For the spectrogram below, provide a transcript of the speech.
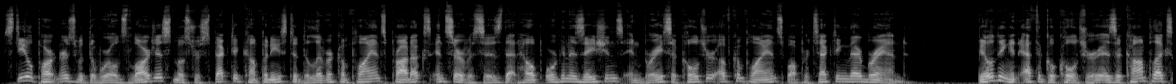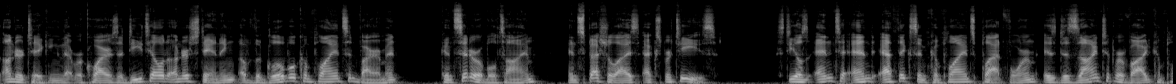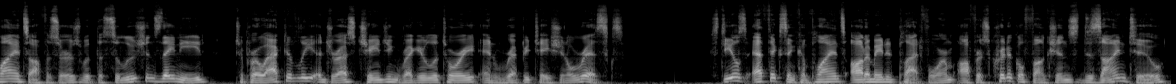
Steele partners with the world's largest, most respected companies to deliver compliance products and services that help organizations embrace a culture of compliance while protecting their brand. Building an ethical culture is a complex undertaking that requires a detailed understanding of the global compliance environment, considerable time, and specialized expertise. Steele's end to end ethics and compliance platform is designed to provide compliance officers with the solutions they need to proactively address changing regulatory and reputational risks. Steele's ethics and compliance automated platform offers critical functions designed to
